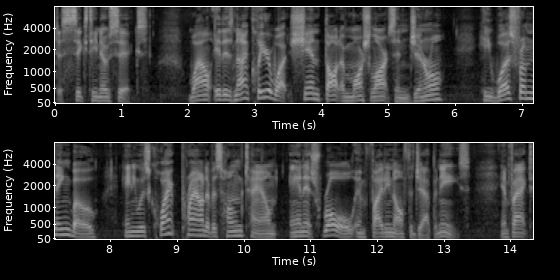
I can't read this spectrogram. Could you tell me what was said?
to 1606. While it is not clear what Shin thought of martial arts in general, he was from Ningbo and he was quite proud of his hometown and its role in fighting off the Japanese. In fact,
